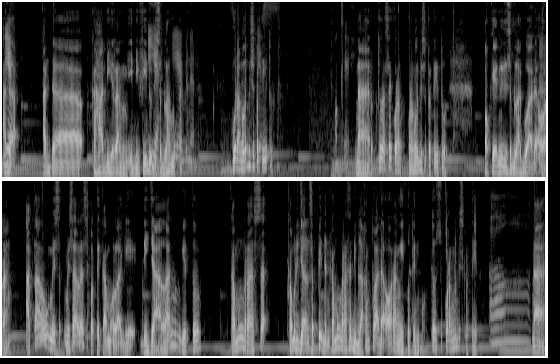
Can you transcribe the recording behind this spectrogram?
ada ada kehadiran individu di iya, sebelahmu Iya, kan bener. kurang lebih seperti Yes. itu Oke. nah itu rasanya kurang kurang lebih seperti itu oke ini di sebelah gua ada Nah. orang atau mis- misalnya seperti kamu lagi di jalan gitu kamu ngerasa kamu di jalan sepi dan kamu ngerasa di belakang tuh ada orang ngikutinmu terus kurang lebih seperti itu Oh. Nah,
